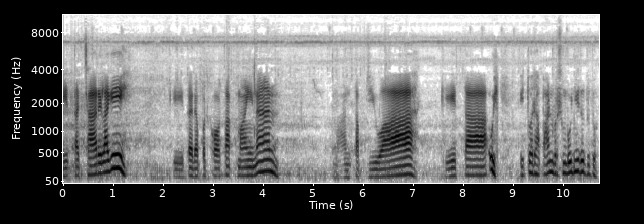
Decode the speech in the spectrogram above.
kita cari lagi. Kita dapat kotak mainan. Mantap jiwa. Kita wih itu ada apaan? Bersembunyi itu tuh, tuh.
